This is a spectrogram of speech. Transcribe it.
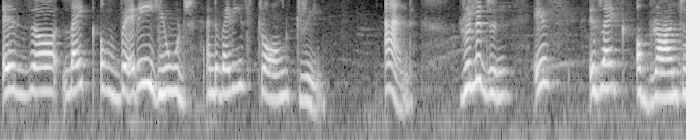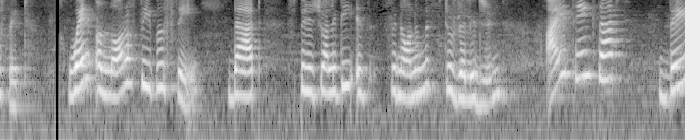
is uh, like a very huge and a very strong tree. And religion is is like a branch of it when a lot of people say that spirituality is synonymous to religion i think that they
